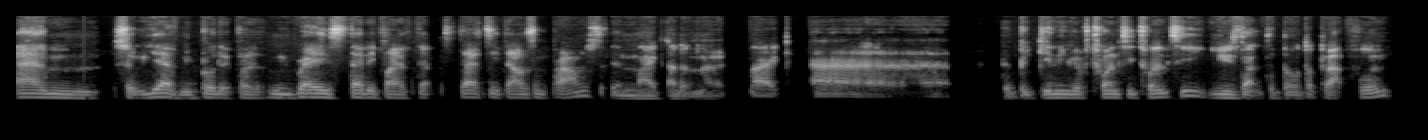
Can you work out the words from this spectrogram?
Um, so yeah, we built it for we raised 35 30,000 pounds in like I don't know, like uh the beginning of 2020. Used that to build a platform,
